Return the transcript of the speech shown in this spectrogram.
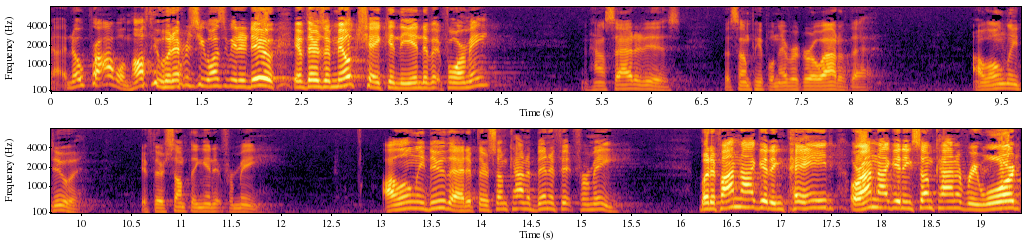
Uh, no problem. I'll do whatever she wants me to do if there's a milkshake in the end of it for me. And how sad it is that some people never grow out of that. I'll only do it if there's something in it for me. I'll only do that if there's some kind of benefit for me. But if I'm not getting paid or I'm not getting some kind of reward,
